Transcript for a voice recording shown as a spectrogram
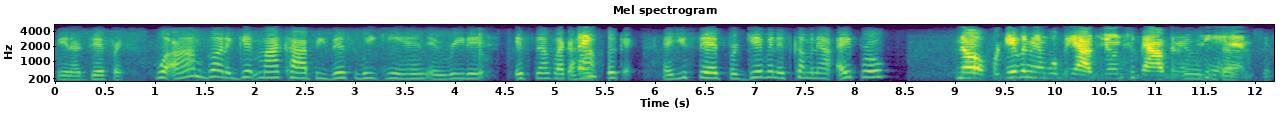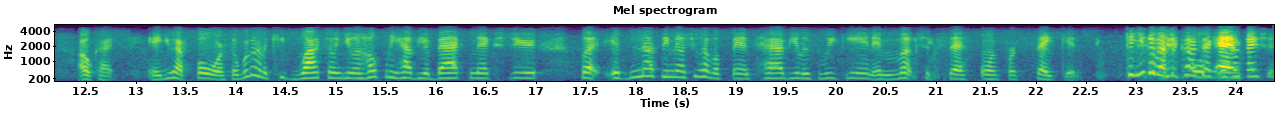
You know, different. Well, I'm going to get my copy this weekend and read it it sounds like a hot book. And you said Forgiven is coming out April? No, Forgiven will be out June 2010. June 2010. Okay. And you have four, so we're going to keep watch on you and hopefully have you back next year. But if nothing else, you have a fantabulous weekend and much success on Forsaken. Can you give out your contact information?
